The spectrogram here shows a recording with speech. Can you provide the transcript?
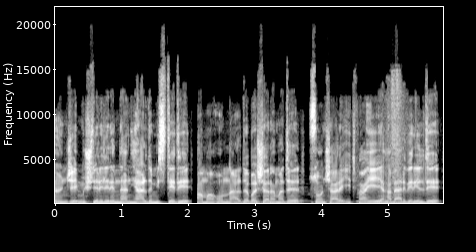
Önce müşterilerinden yardım istedi ama onlar da başaramadı. Son çare itfaiyeye haber verildi.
